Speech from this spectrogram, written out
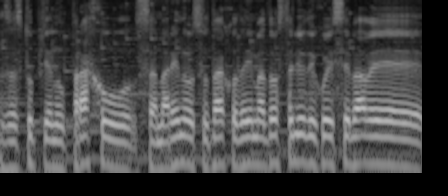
zastupljen u Prahovu sa Marinovcu, tako da ima dosta ljudi koji se bave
